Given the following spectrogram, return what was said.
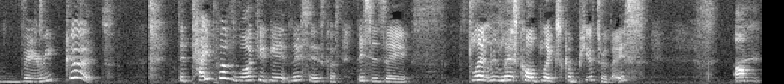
Very type of logic gate this is, because this is a slightly less complex computer, this. Um,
